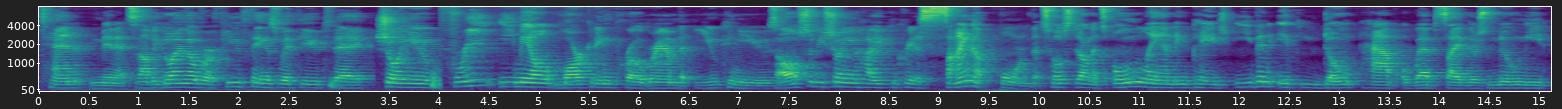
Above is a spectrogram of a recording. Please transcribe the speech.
10 minutes. And I'll be going over a few things with you today, showing you free email marketing program that you can use. I'll also be showing you how you can create a sign up form that's hosted on its own landing page, even if you don't have a website. There's no need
